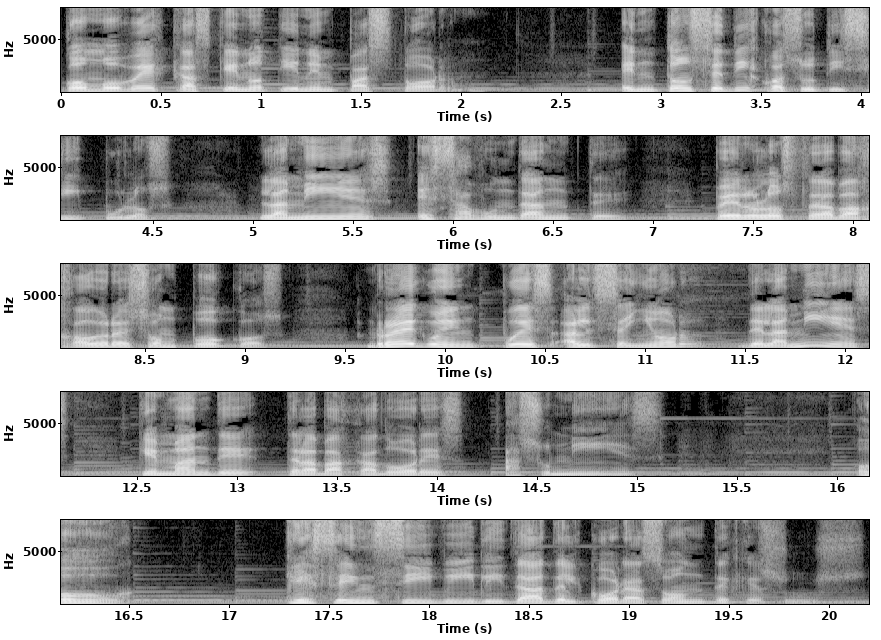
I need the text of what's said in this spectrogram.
como ovejas que no tienen pastor. Entonces dijo a sus discípulos, la mies es abundante, pero los trabajadores son pocos. Rueguen pues al Señor de la mies que mande trabajadores a su mies. Oh, qué sensibilidad del corazón de Jesús.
